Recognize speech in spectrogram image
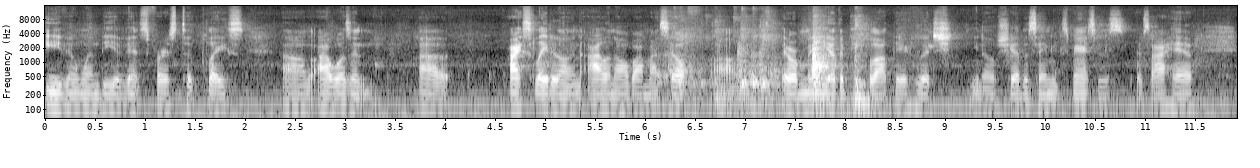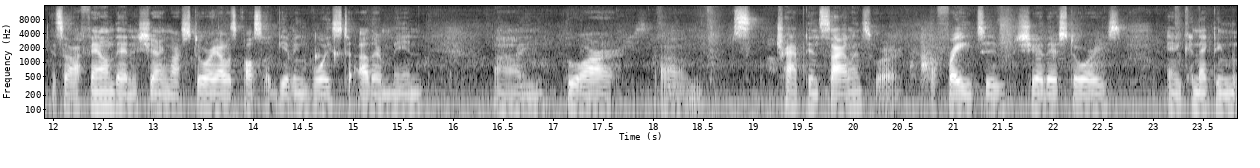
Even when the events first took place, um, I wasn't uh, isolated on an island all by myself. Um, there were many other people out there who had, you know, shared the same experiences as I have, and so I found that in sharing my story, I was also giving voice to other men um, who are um, trapped in silence or afraid to share their stories, and connecting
